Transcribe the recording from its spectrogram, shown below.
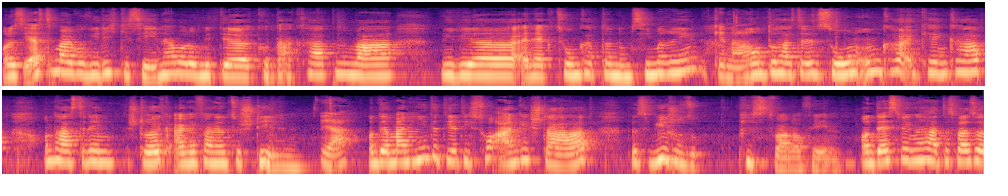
Und das erste Mal, wo wir dich gesehen haben oder mit dir Kontakt hatten, war, wie wir eine Aktion gehabt haben im Simmering. Genau. Und du hast deinen Sohn umgehängt gehabt und hast dem Ströck angefangen zu stillen. ja. Und der Mann hinter dir hat dich so angestarrt, dass wir schon so pisst waren auf ihn. Und deswegen hat, das war so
